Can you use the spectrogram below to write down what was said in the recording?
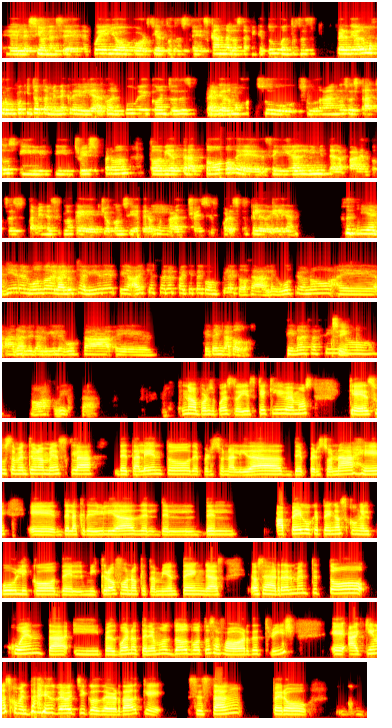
Eh, lesiones en el cuello, por ciertos escándalos también que tuvo, entonces perdió a lo mejor un poquito también de credibilidad con el público, entonces perdió a lo mejor su, su rango, su estatus y, y, Trish, perdón, todavía trató de seguir al límite a la par, entonces también eso es lo que yo considero para Trish, por eso es que le doy el gano. Y aquí en el mundo de la lucha libre hay que hacer el paquete completo, o sea, les guste o no, eh, a WWE le gusta eh, que tenga todo. Si no es así, no, no va a subir. No, por supuesto. Y es que aquí vemos que es justamente una mezcla de talento, de personalidad, de personaje, eh, de la credibilidad, del, apego que tengas con el público, del micrófono que también tengas. O sea, realmente todo cuenta y pues bueno, tenemos dos votos a favor de Trish. Eh, aquí en los comentarios veo, chicos, de verdad que se están, pero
